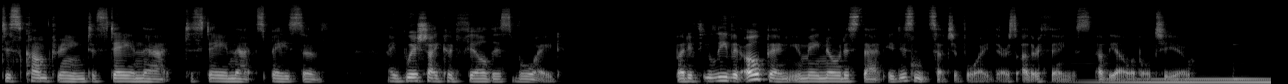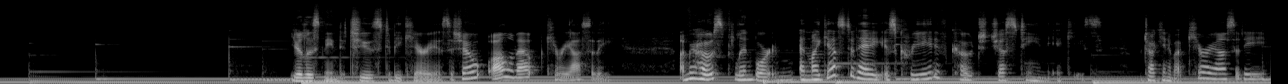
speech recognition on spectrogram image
discomforting to stay in that, to stay in that space of, I wish I could fill this void. But if you leave it open, you may notice that it isn't such a void. There's other things available to you. You're listening to Choose to Be Curious, a show all about curiosity. I'm your host, Lynn Borton, and my guest today is creative coach Justine Ickes. We're talking about curiosity,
